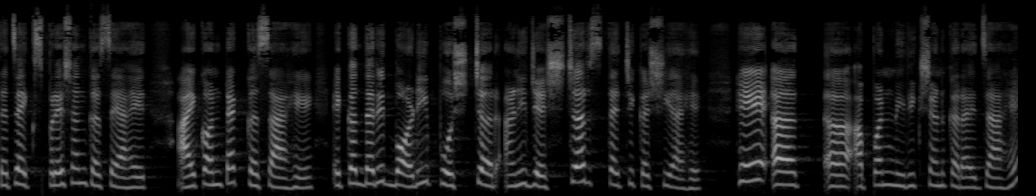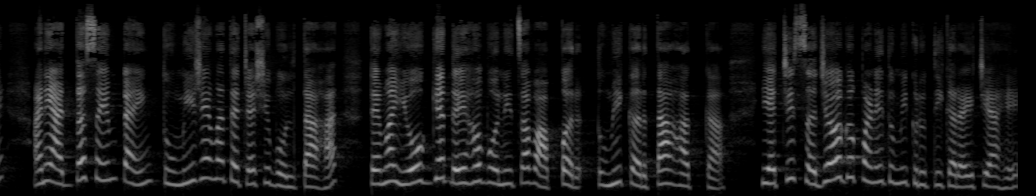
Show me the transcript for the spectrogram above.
त्याचे एक्सप्रेशन कसे आहेत? आय कॉन्टॅक्ट कसं आहे? एकंदरीत बॉडी पोश्चर आणि जेस्चर्स त्याची कशी आहे? हे आपण निरीक्षण करायचं आहे आणि ॲट द सेम टाईम तुम्ही जेव्हा त्याच्याशी बोलता आहात तेव्हा योग्य देहबोलीचा वापर तुम्ही करता आहात का? याची सजगपणे तुम्ही कृती करायची आहे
